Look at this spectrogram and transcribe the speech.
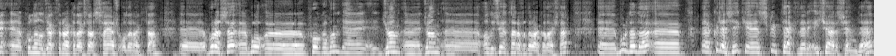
e, kullanılacaktır arkadaşlar sayaç olaraktan. E, burası e, bu e, programın e, can e, can e, alıcı tarafıdır arkadaşlar. E, burada da e, e, klasik e, script tagleri içerisinde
